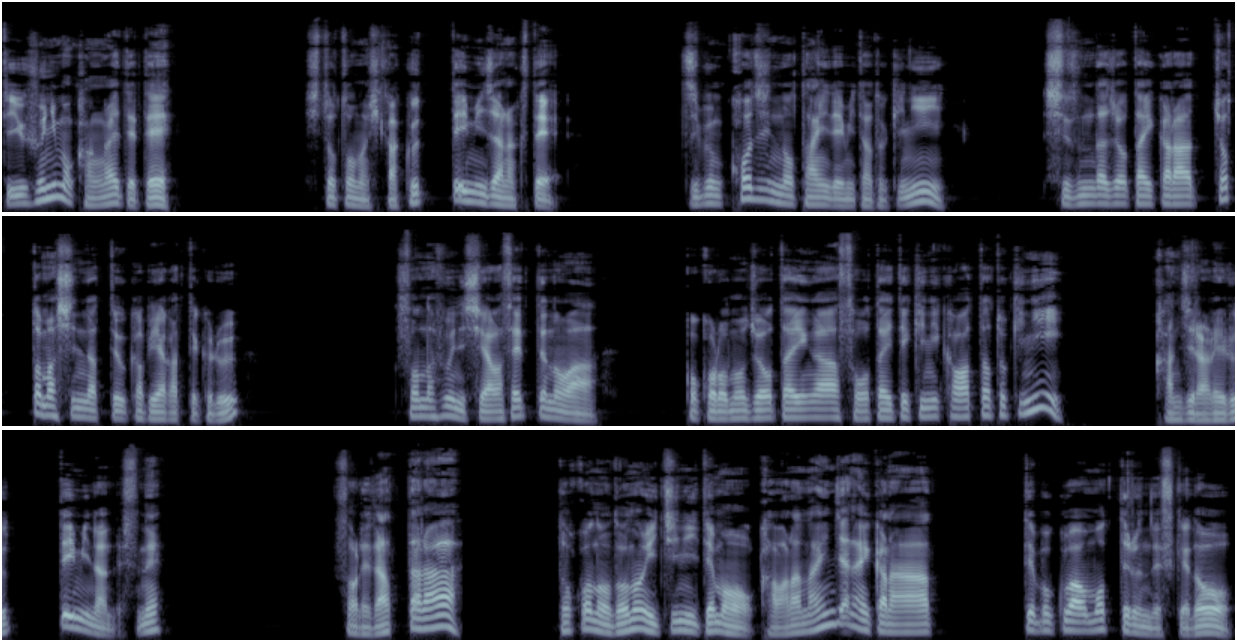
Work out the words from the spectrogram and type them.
っていうふうにも考えてて、人との比較って意味じゃなくて、自分個人の単位で見たときに、沈んだ状態からちょっとマシになって浮かび上がってくる。そんな風に幸せってのは、心の状態が相対的に変わった時に感じられるって意味なんですね。それだったら、どこのどの位置にいても変わらないんじゃないかなって僕は思ってるんですけど、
